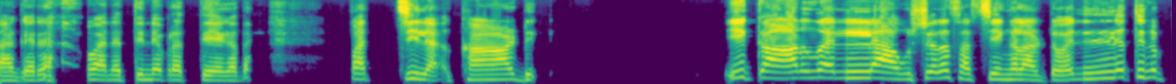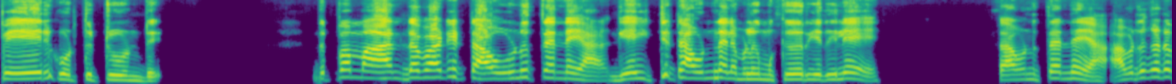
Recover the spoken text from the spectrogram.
നഗര വനത്തിന്റെ പ്രത്യേകത. പച്ചില കാട്. ഈ കാണുന്ന എല്ലാ ഔഷധ സസ്യങ്ങളാട്ടോ. എല്ലാത്തിനും പേര് കൊടുത്തിട്ടുമുണ്ട്. ഇതിപ്പം മാനന്തവാടി ടൗണിൽ തന്നെയാ. ഗേറ്റ് ടൗണിൽ നമ്മൾ കേറിയത് ഇല്ലേ? ടൗണിൽ തന്നെയാ. അവിടെ ഇങ്ങോട്ട്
